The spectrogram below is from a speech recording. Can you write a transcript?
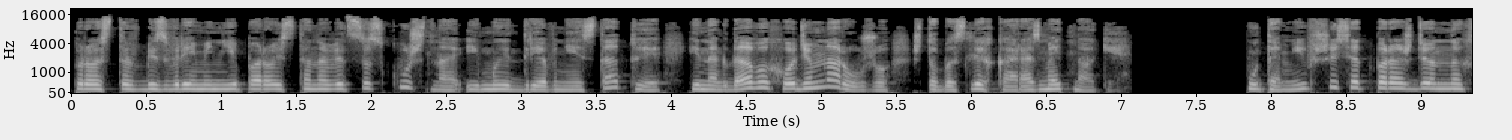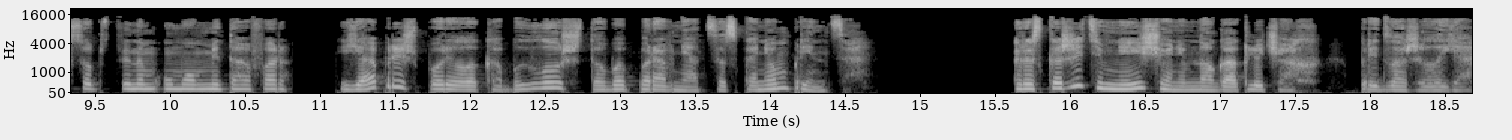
Просто в безвременье порой становится скучно, и мы, древние статуи, иногда выходим наружу, чтобы слегка размять ноги. Утомившись от порожденных собственным умом метафор, я пришпорила кобылу, чтобы поравняться с конем принца. «Расскажите мне еще немного о ключах», — предложила я.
